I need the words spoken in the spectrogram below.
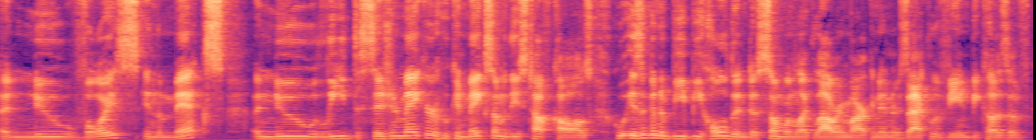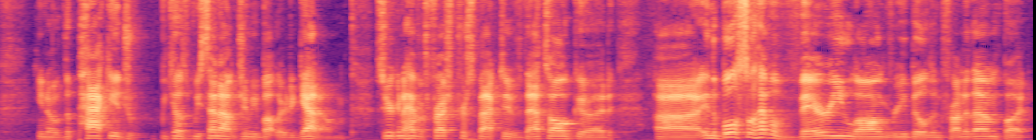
a new voice in the mix, a new lead decision maker who can make some of these tough calls, who isn't going to be beholden to someone like Lauri Markkanen or Zach LaVine because of, you know, the package because we sent out Jimmy Butler to get him. So you're going to have a fresh perspective. That's all good. Uh, and the Bulls still have a very long rebuild in front of them, but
